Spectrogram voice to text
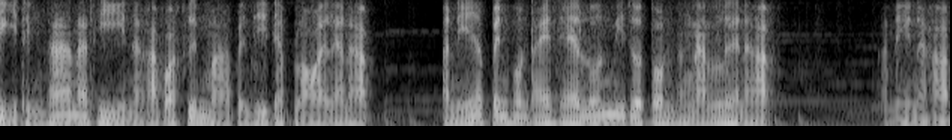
4-5 นาทีนะครับ ก็ขึ้นมาเป็นที่เรียบร้อยแล้วนะครับ อันนี้จะเป็นคนไทยแท้ล้วนมีตัวตนทั้งนั้นเลยนะครับ อันนี้นะครับ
